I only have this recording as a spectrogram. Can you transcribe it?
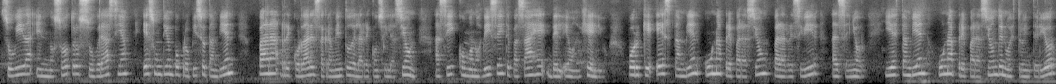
su vida en nosotros, su gracia. Es un tiempo propicio también para recordar el sacramento de la reconciliación, así como nos dice este pasaje del Evangelio, porque es también una preparación para recibir al Señor y es también una preparación de nuestro interior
